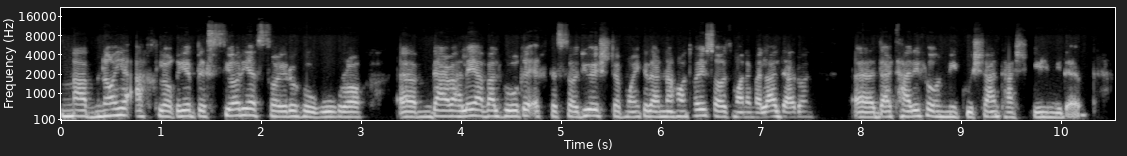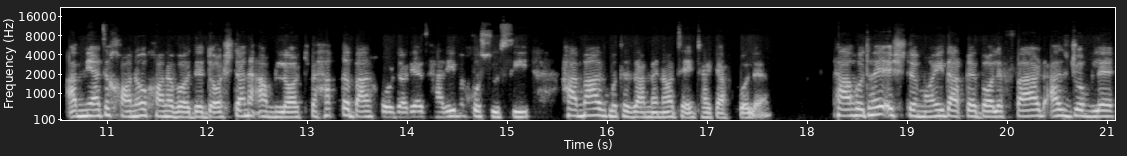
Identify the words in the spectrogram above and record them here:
مبنای اخلاقی بسیاری از سایر حقوق را در وهله اول حقوق اقتصادی و اجتماعی که در نهادهای سازمان ملل در اون در تعریف اون میکوشند تشکیل میده. امنیت خانه و خانواده داشتن املاک و حق برخورداری از حریم خصوصی همه از متضمنات این تکفله. تعهدهای اجتماعی در قبال فرد از جمله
